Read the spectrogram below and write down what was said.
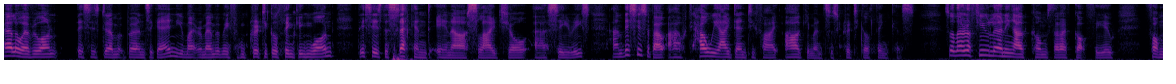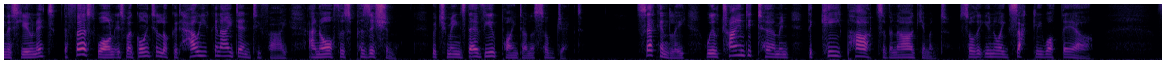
Hello everyone, this is Dermot Burns again. You might remember me from Critical Thinking 1. This is the second in our slideshow uh, series and this is about how, how we identify arguments as critical thinkers. So there are a few learning outcomes that I've got for you from this unit. The first one is we're going to look at how you can identify an author's position, which means their viewpoint on a subject. Secondly, we'll try and determine the key parts of an argument so that you know exactly what they are.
